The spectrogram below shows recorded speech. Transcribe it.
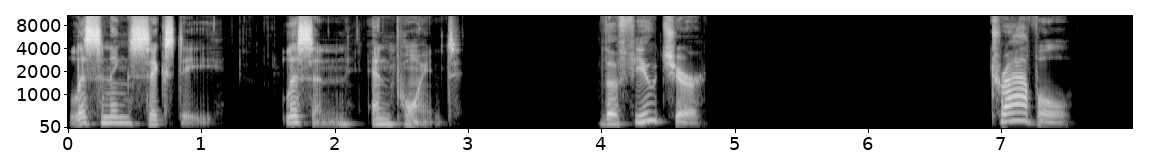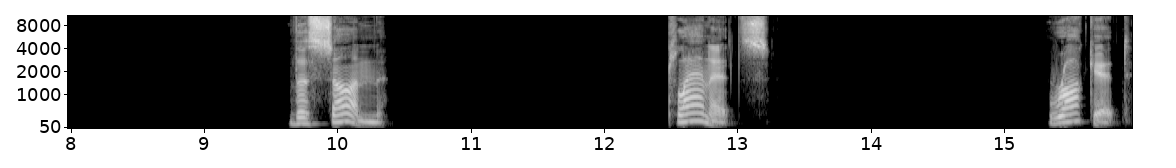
Listening 60. Listen and point. The future. Travel. The sun. Planets. Rocket.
